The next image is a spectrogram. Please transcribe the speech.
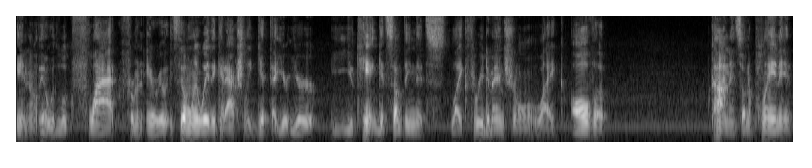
You know, it would look flat from an aerial. It's the only way they could actually get that. You're, you're you can't get something that's like three dimensional, like all the continents on a planet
